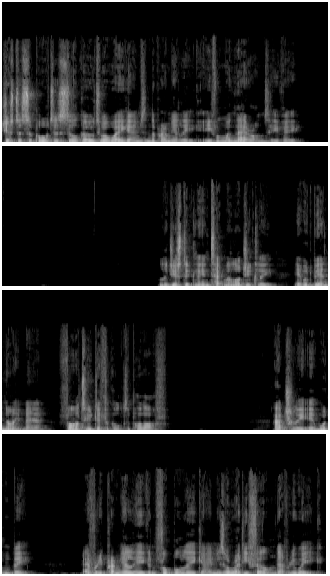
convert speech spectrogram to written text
Just as supporters still go to away games in the Premier League, even when they're on TV. Logistically and technologically, it would be a nightmare, far too difficult to pull off. Actually, it wouldn't be. Every Premier League and Football League game is already filmed every week.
